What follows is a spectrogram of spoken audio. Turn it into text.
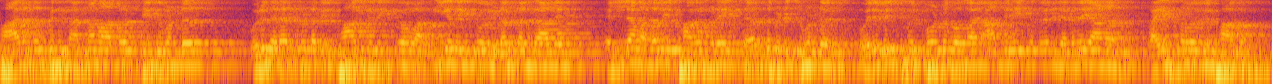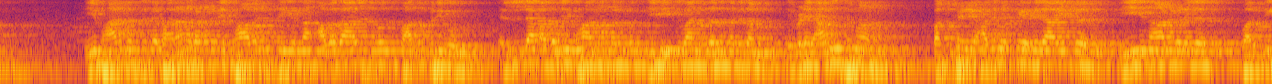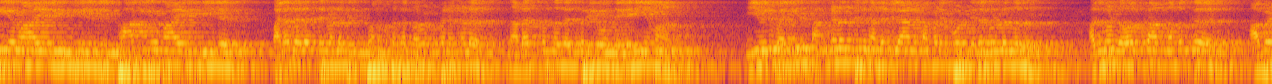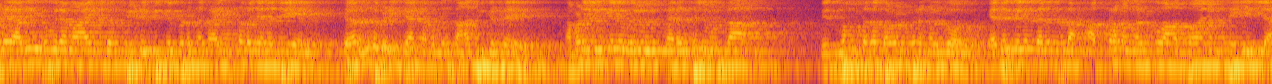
ഭാരതത്തിൽ നന്മ മാത്രം ചെയ്തുകൊണ്ട് ഒരു തരത്തിലുള്ള വിഭാഗീയതയ്ക്കോ വർഗീയതയ്ക്കോ ഇടം നൽകാതെ എല്ലാ മതവിഭാഗങ്ങളെയും ചേർത്ത് പിടിച്ചുകൊണ്ട് ഒരുമിച്ച് മുൻപോട്ട് പോകാൻ ആഗ്രഹിക്കുന്ന ഒരു ജനതയാണ് ക്രൈസ്തവ വിഭാഗം. ഈ ഭാരതത്തിന്റെ ഭരണഘടന വിഭാവനം ചെയ്യുന്ന അവകാശവും സ്വാതന്ത്ര്യവും എല്ലാ മതവിഭാഗങ്ങൾക്കും ജീവിക്കുവാൻ ഉതകുന്ന വിധം ഇവിടെ ആവശ്യമാണ്. പക്ഷേ അതിനൊക്കെ എതിരായിട്ട് ഈ നാടുകളിൽ വർഗീയമായ രീതിയിൽ വിഭാഗീയമായ രീതിയിൽ പലതരത്തിലുള്ള വിധ്വംസക പ്രവർത്തനങ്ങൾ നടക്കുന്നത് എത്രയോ ദയനീയമാണ്. ഈ ഒരു വലിയ സങ്കടത്തിന് നടുവിലാണ് നമ്മളിപ്പോൾ നിലകൊള്ളുന്നത്. അതുകൊണ്ട് ഓർക്കാം നമുക്ക് അവിടെ അതിക്രൂരമായ വിധം പീഡിപ്പിക്കപ്പെടുന്ന ക്രൈസ്തവ ജനതയെ ചേർത്ത് പിടിക്കാൻ നമുക്ക് സാധിക്കട്ടെ. നമ്മളൊരിക്കലും ഒരു തരത്തിലുമുള്ള വിധ്വംസക പ്രവർത്തനങ്ങൾക്കോ ഏതെങ്കിലും തരത്തിലുള്ള അക്രമങ്ങൾക്കോ ആഹ്വാനം ചെയ്യില്ല.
